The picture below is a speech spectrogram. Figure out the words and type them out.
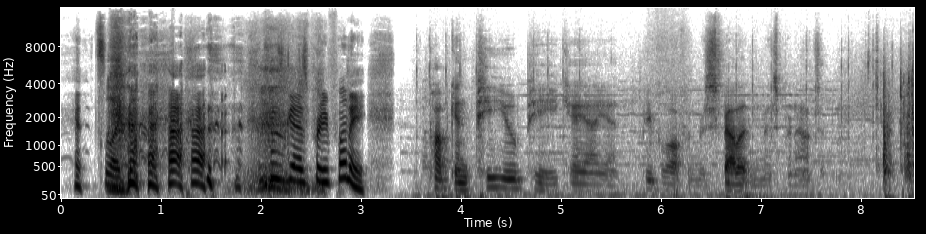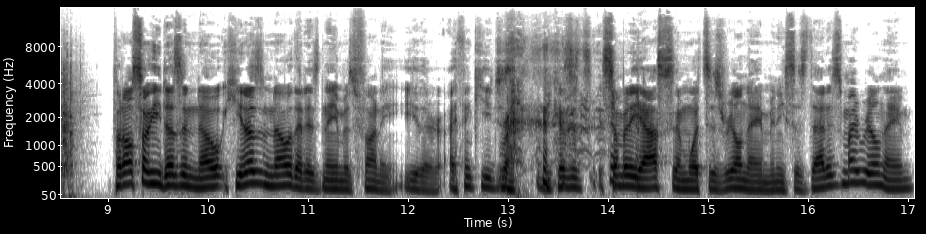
it's like this guy's pretty funny. Pupkin, P U P K I N. People often misspell it and mispronounce it. But also, he doesn't know. He doesn't know that his name is funny either. I think he just because it's somebody asks him what's his real name, and he says that is my real name.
